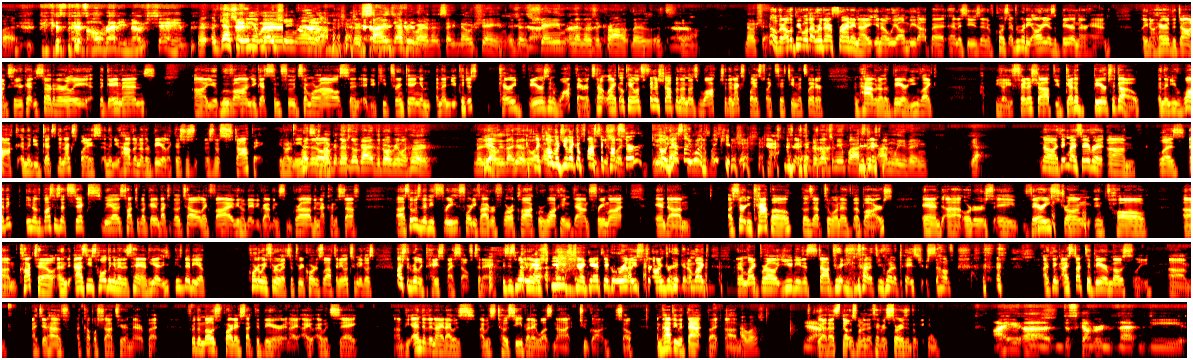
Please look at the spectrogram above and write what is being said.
but because there's already no shame. there, uh, yes, you're in the no shame area. around There's signs everywhere that say no shame. It says Yeah, shame, and then there's a cross. There's it's you know no shame. no, but all the people that were there Friday night, you know, we all meet up at Hennessy's, and of course, everybody already has a beer in their hand. You know, hair of the dog. So you're getting started early. The game ends. Uh, you move on. You get some food somewhere else, and, and you keep drinking, and, and then you can just carry beers and walk there. It's not like okay, let's finish up and then let's walk to the next place like 15 minutes later and have another beer. You like, you know, you finish up, you get a beer to go, and then you walk, and then you get to the next place, and then you have another beer. Like there's just there's no stopping. You know what I mean? Right, there's so no like, there's no guy at the door being like, "Hey, no, you Yeah. gotta leave that here." it's They're like, oh, would you like a plastic cup, like, sir? Oh yes, I would. Thank you. Yeah, Yeah. give that to me in plastic. I'm leaving. Yeah. No, I think my favorite um was I think you know the bus was at six. We always talked about getting back to the hotel at like five. You know, maybe grabbing some grub and that kind of stuff. Uh, so it was maybe three forty-five or four o'clock. We're walking down Fremont, and um, a certain capo goes up to one of the bars and uh, orders a very strong and tall um, cocktail. And as he's holding it in his hand, he has, he's maybe a quarter way through it, so three quarters left, and he looks at me and he goes, "I should really pace myself today." 'Cause he's holding like a huge, gigantic, really strong drink, and I'm like, and I'm like, bro, you need to stop drinking that if you want to pace yourself. I think I stuck to beer mostly. Um, I did have a couple shots here and there, but for the most part, I stuck to beer, and I I, I would say. Um, the end of the night, I was I was toasty, but I was not too gone. So I'm happy with that. But um, I was. Yeah. yeah, that's that was one of the favorite stories of the weekend. I uh, discovered that the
